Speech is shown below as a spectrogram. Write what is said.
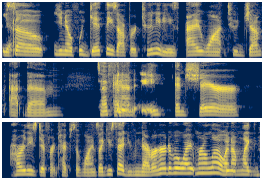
Yeah. So, you know, if we get these opportunities, I want to jump at them Definitely. and share how are these different types of wines. Like you said, you've never heard of a white Merlot. And I'm like, Mhm.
